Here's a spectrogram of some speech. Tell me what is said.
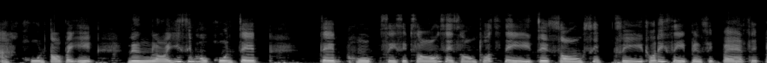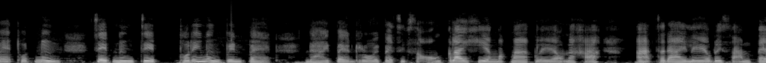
อะคูณต่อไปอีกหนึ่งร้อยยี่สิบหกคูณเจ็ดเจ็ดหกสี่สิบสองใส่สองทดสี่เจ็ดสองสิบสี่ทดได้สี่เป็นสิบแปดใส่แปดทดหนึ่งเจ็ดหนึ่งเจ็ดทดได้หนึ่งเป็นแปดได้แปดร้อยแปดสิบสองใกล้เคียงมาก ๆ แล้วนะคะ อาจจะได้แล้วด้วยซ้ำแต่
